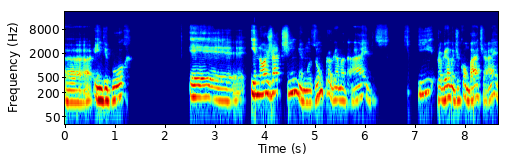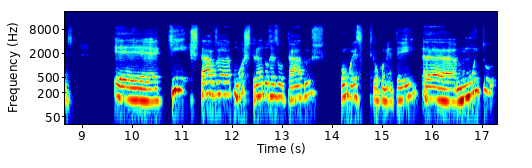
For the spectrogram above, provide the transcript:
uh, em vigor é, e nós já tínhamos um programa da AIDS, que, programa de combate à AIDS, é, que estava mostrando resultados como esse que eu comentei, muito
